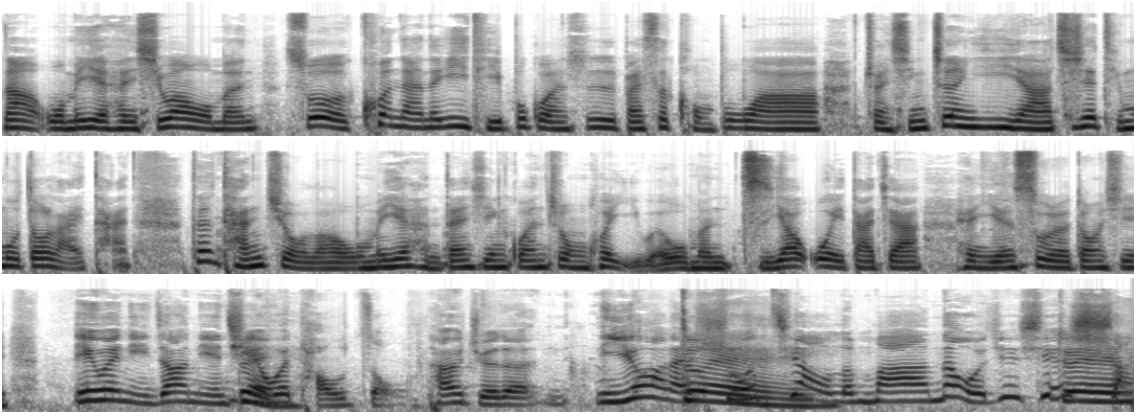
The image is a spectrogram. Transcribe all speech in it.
那我们也很希望我们所有困难的议题，不管是白色恐怖啊、转型正义啊这些题目都来谈。但谈久了，我们也很担心观众会以为我们只要为大家很严肃的东西，因为你知道年轻人会逃走，他会觉得你又要来说教了吗？那我就先闪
